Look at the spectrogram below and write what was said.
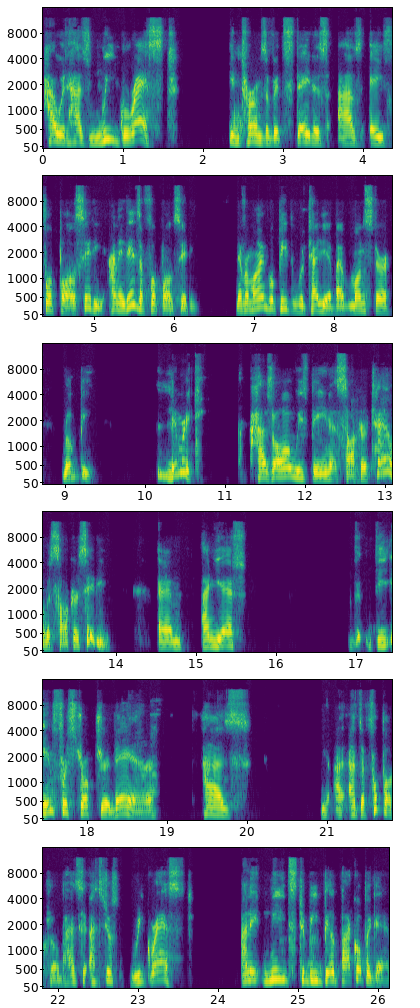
how it has regressed in terms of its status as a football city. And it is a football city. Never mind what people would tell you about Munster rugby. Limerick has always been a soccer town, a soccer city. Um, and yet, the, the infrastructure there has, as a football club, has, has just regressed. And it needs to be built back up again.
